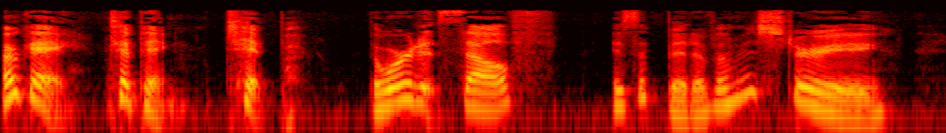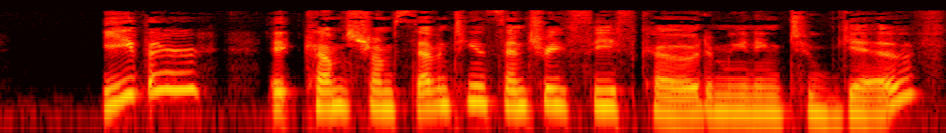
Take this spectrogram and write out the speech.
Okay, tipping. Tip. The word itself is a bit of a mystery. Either it comes from 17th century thief code meaning to give,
